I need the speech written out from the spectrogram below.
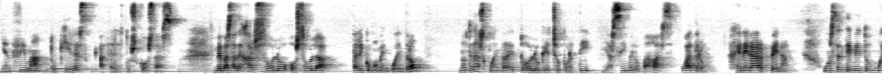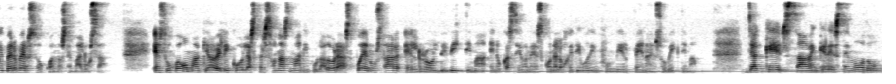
y encima tú quieres hacer tus cosas. ¿Me vas a dejar solo o sola tal y como me encuentro? ¿No te das cuenta de todo lo que he hecho por ti y así me lo pagas? 4. Generar pena. Un sentimiento muy perverso cuando se mal usa. En su juego maquiavélico, las personas manipuladoras pueden usar el rol de víctima en ocasiones con el objetivo de infundir pena en su víctima, ya que saben que de este modo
